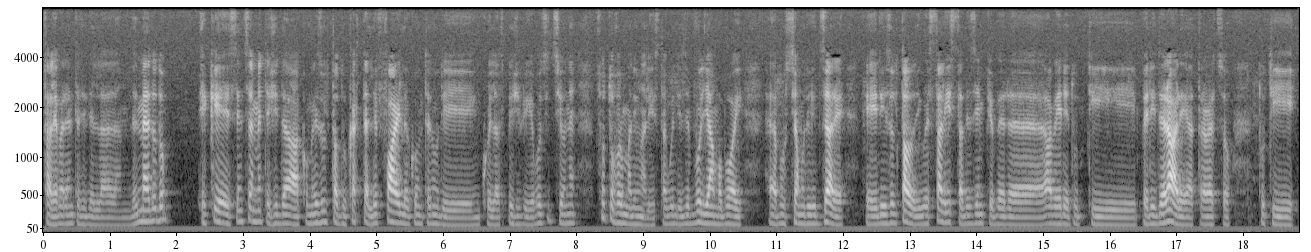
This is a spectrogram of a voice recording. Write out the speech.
tra le parentesi del, del metodo e che essenzialmente ci dà come risultato cartelle e file contenuti in quella specifica posizione sotto forma di una lista. Quindi se vogliamo poi eh, possiamo utilizzare il risultato di questa lista ad esempio per eh, avere tutti per iterare attraverso tutti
